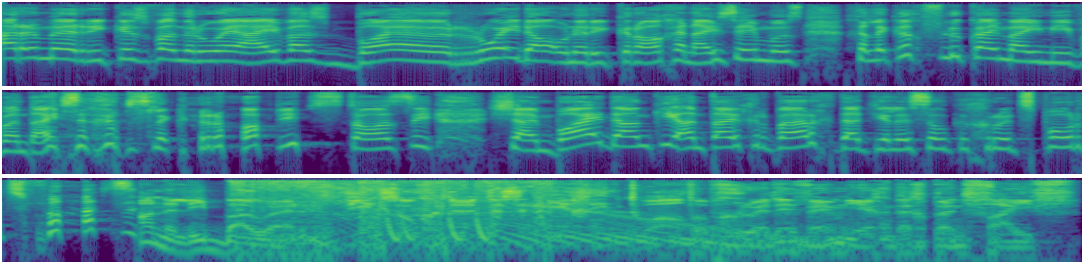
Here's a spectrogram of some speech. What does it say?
Arme Rikus van Rooi, hy was baie rooi daar onder die kraag en hy sê mos gelukkig vloek hy my nie want hy's 'n Christelike radiostasie. Shame baie dankie aan Tygerberg dat jy sulke groot sports was. Annelie Bouwer. Weekoggend tussen 9 en 12 op Groot FM 90.5.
